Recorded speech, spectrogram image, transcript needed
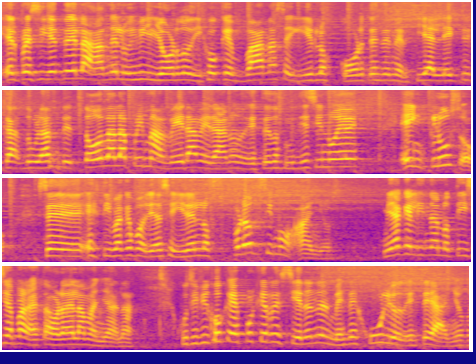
El presidente de la ANDE, Luis Villordo, dijo que van a seguir los cortes de energía eléctrica durante toda la primavera-verano de este 2019 e incluso se estima que podrían seguir en los próximos años. Mira qué linda noticia para esta hora de la mañana. Justificó que es porque recién en el mes de julio de este año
